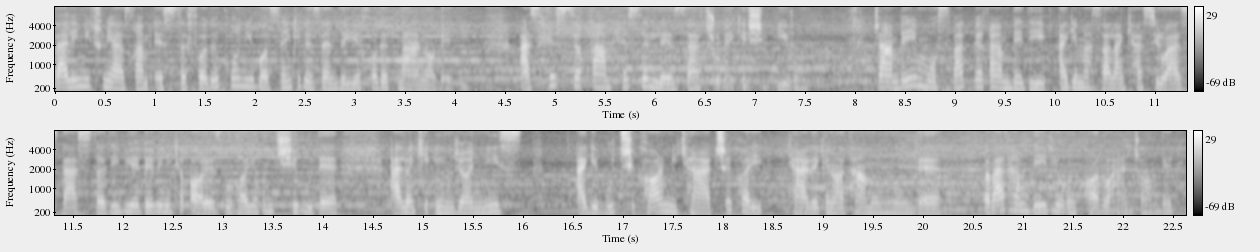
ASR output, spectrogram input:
ولی می‌تونی از غم استفاده کنی واسه اینکه به زندگی خودت معنا بدی. از حس غم حس لذت رو بکشی بیرون. جنبه مثبت به غم بدی. اگه مثلا کسی رو از دست دادی بیای ببینی که آرزوهای اون چی بوده. الان که اینجا نیست. اگه بود چی کار می‌کرد؟ چه کاری کرده که ناتموم مونده؟ و بعد هم بری اون کار رو انجام بدی.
